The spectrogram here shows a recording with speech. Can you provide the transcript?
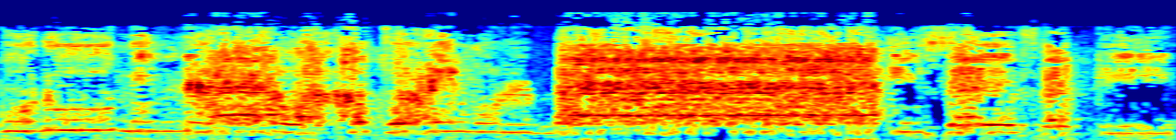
فكلوا منها وأطعموا البائس الفقير.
